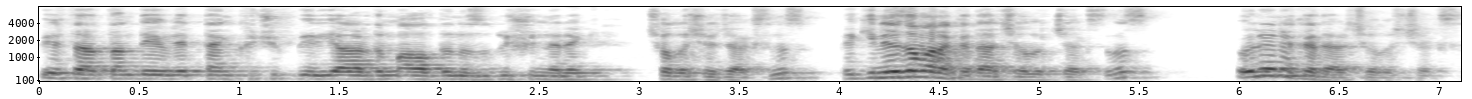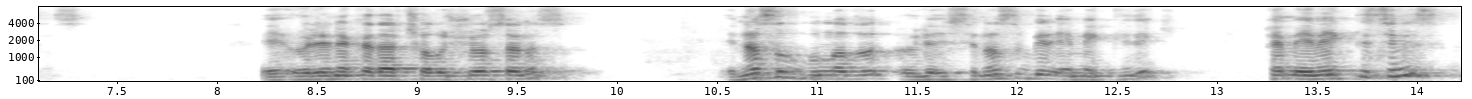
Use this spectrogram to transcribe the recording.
Bir taraftan devletten küçük bir yardım aldığınızı düşünerek çalışacaksınız. Peki ne zamana kadar çalışacaksınız? Ölene kadar çalışacaksınız. E, ölene kadar çalışıyorsanız e, nasıl bunun adı öyleyse nasıl bir emeklilik? Hem emeklisiniz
